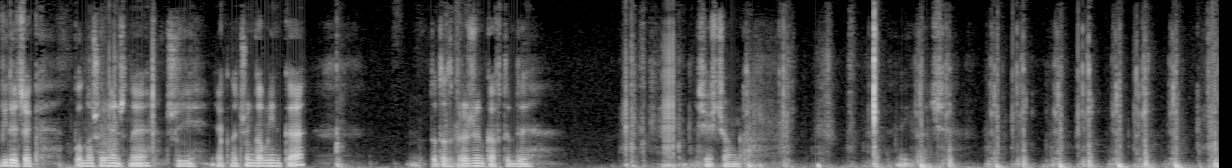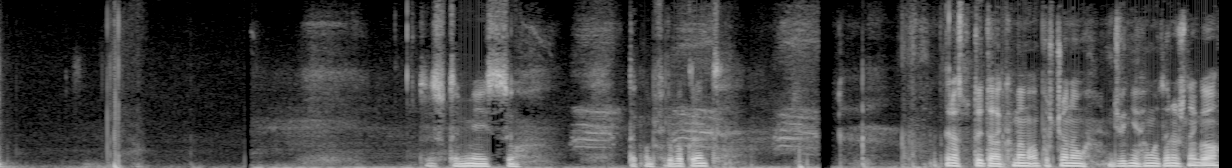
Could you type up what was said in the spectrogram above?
Widać jak podnoszę ręczny czyli jak naciągam linkę to ta sprężynka wtedy się ściąga widać. To jest w tym miejscu. Tak mam śrubokręt. Teraz tutaj tak mam opuszczoną dźwignię hamulca ręcznego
